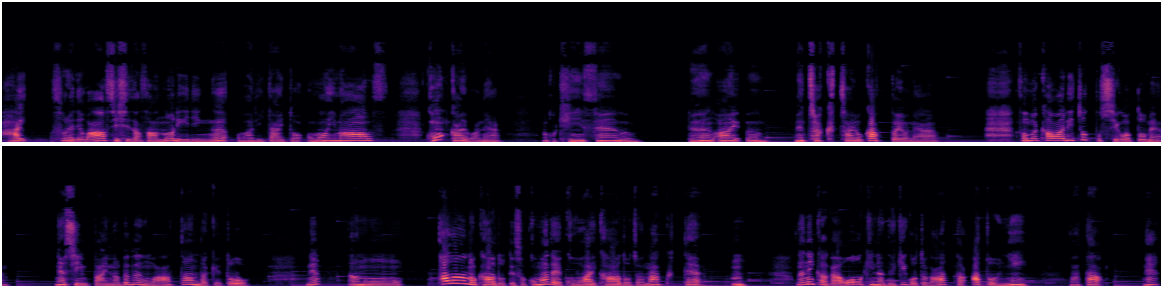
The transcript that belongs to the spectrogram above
はい。それでは、獅子座さんのリーディング終わりたいと思います。今回はね、なんか金銭運、恋愛運、めちゃくちゃ良かったよね。その代わりちょっと仕事面、ね、心配な部分はあったんだけど、ね、あのー、タワーのカードってそこまで怖いカードじゃなくて、うん。何かが大きな出来事があった後に、また、ね、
